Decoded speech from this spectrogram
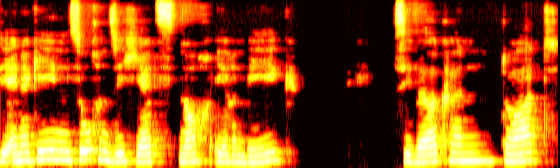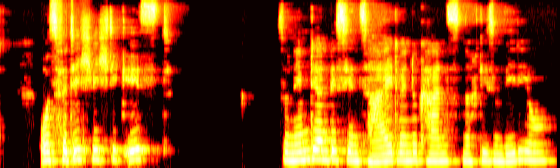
Die Energien suchen sich jetzt noch ihren Weg. Sie wirken dort, wo es für dich wichtig ist. So nimm dir ein bisschen Zeit, wenn du kannst, nach diesem Video.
